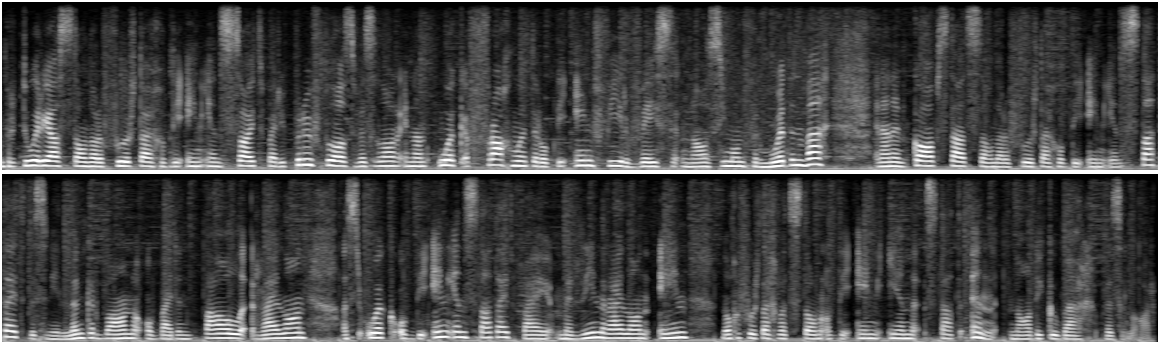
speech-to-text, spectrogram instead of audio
In Pretoria staan daar 'n voertuig op die N1 suid by die proefplaas wisselaar en dan ook 'n vragmotor op die N4 wes na Simon Vermotenweg. En dan in Kaapstad staan daar 'n voertuig op die N1 stadheid tussen die linkerbaan op by Den Paul Rylaan, as ook op die N1 stadheid by Marine Rylaan en nog 'n voertuig wat staan op die N1 stad in na die Kuiberg wisselaar.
